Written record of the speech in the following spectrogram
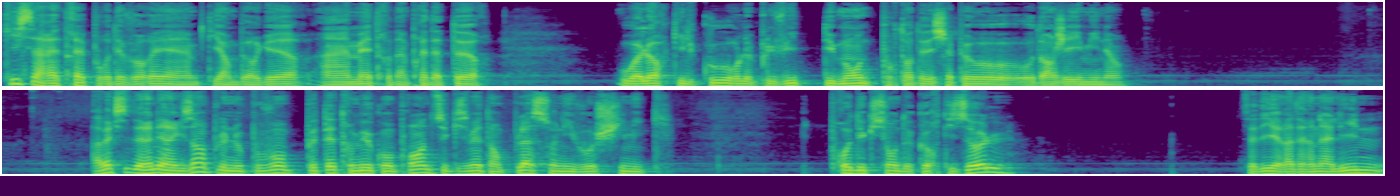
Qui s'arrêterait pour dévorer un petit hamburger à un mètre d'un prédateur, ou alors qu'il court le plus vite du monde pour tenter d'échapper au danger imminent. Avec ce dernier exemple, nous pouvons peut-être mieux comprendre ce qui se met en place au niveau chimique. Production de cortisol, c'est-à-dire adrénaline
